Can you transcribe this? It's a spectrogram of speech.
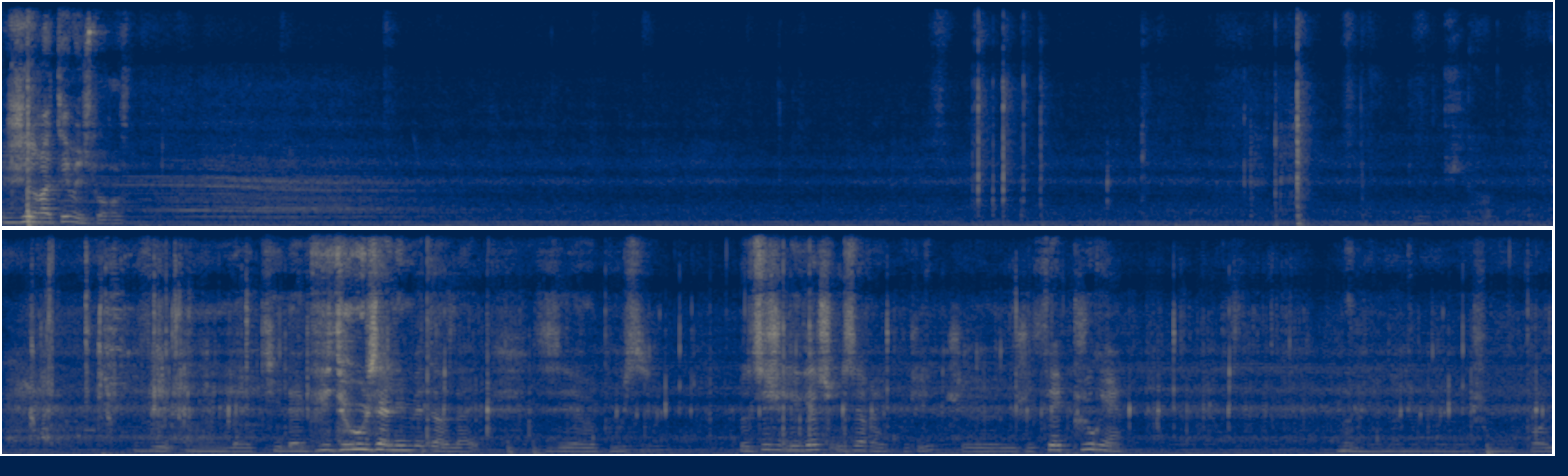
J'ai raté, mais c'est pas grave. J'ai la vidéo, j'allais mettre un like. C'est un pouce les gars, je faisais rien, je, je fais plus rien. Non, non, non, non,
